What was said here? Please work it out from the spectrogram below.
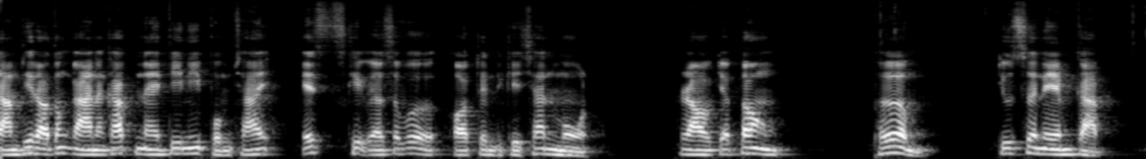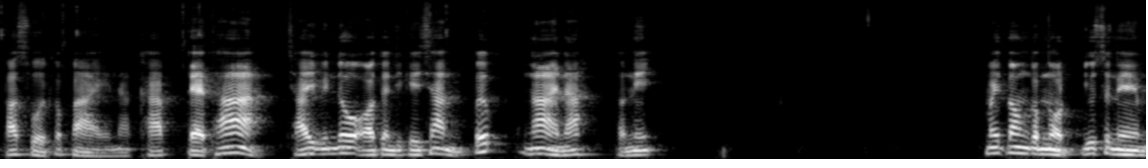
ตามที่เราต้องการนะครับ ในที่นี้ผมใช้ SQL Server Authentication Mode เราจะต้องเพิ่ม username กับ password เข้าไปนะครับ แต่ถ้าใช้ Windows Authentication ปุ๊บ ง่ายนะ ตอนนี้ ไม่ต้องกำหนด username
